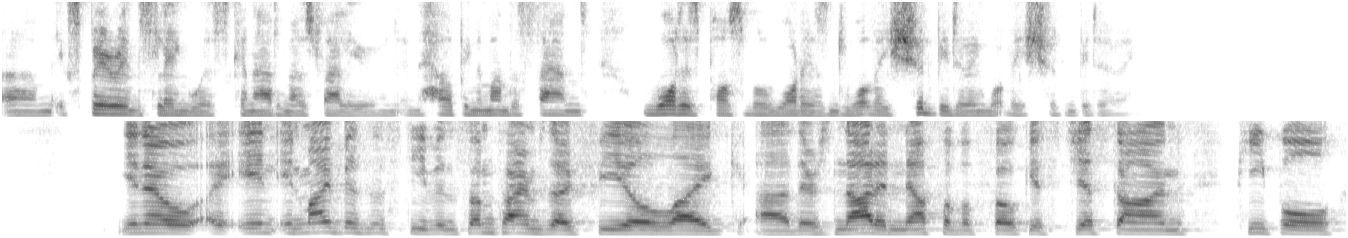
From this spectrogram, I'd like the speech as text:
um, experienced linguists, can add most value in, in helping them understand what is possible, what isn't, what they should be doing, what they shouldn't be doing. You know, in in my business, Stephen, sometimes I feel like uh, there's not enough of a focus just on people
